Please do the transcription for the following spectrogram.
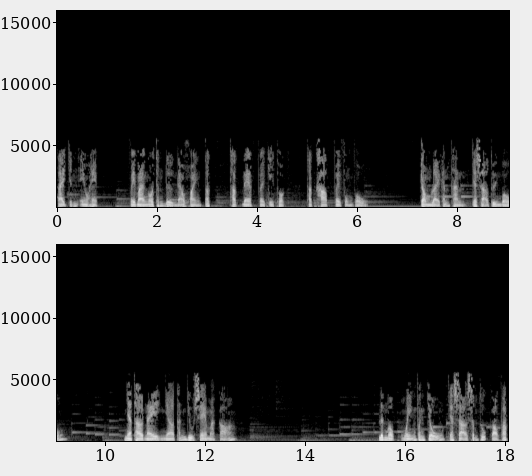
tài chính eo hẹp. Vậy mà ngôi thánh đường đã hoàn tất, thật đẹp về kỹ thuật, thật hợp về phụng vụ. Trong lễ khánh thành, cha sở tuyên bố, nhà thờ này nhờ Thánh Du Xe mà có, Linh mục Nguyễn Văn Chủ, cha sợ sấm thuốc gò vấp,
